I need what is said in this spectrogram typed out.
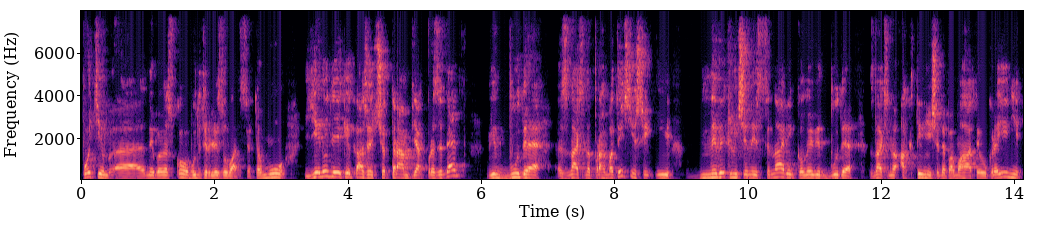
Потім е, не обов'язково будуть реалізуватися. Тому є люди, які кажуть, що Трамп як президент він буде значно прагматичніший і не виключений сценарій, коли він буде значно активніше допомагати Україні,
